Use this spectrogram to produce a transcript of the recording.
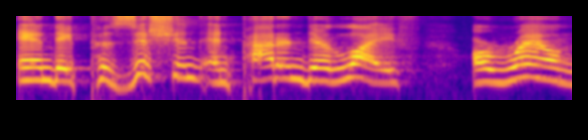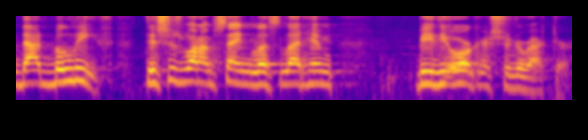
And they positioned and patterned their life around that belief. This is what I'm saying. Let's let him be the orchestra director.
